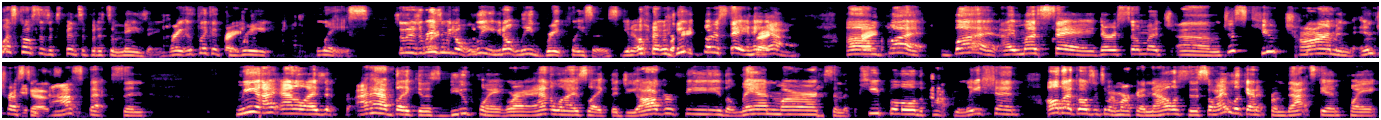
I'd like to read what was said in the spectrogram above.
West Coast is expensive, but it's amazing, right? It's like a right. great place. So there's a reason right. we don't leave. You don't leave great places. You know what I mean? You to stay and hang out. Um, right. but but I must say there is so much um just cute charm and interesting yes. aspects and me I analyze it I have like this viewpoint where I analyze like the geography, the landmarks and the people, the population, all that goes into my market analysis. So I look at it from that standpoint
